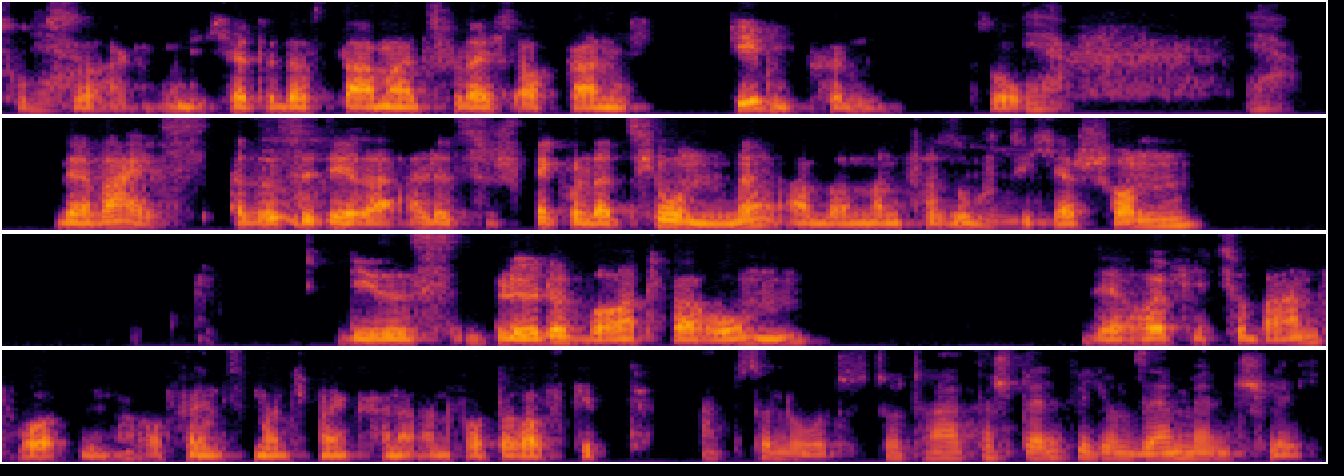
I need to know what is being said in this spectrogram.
sozusagen. Und ich hätte das damals vielleicht auch gar nicht geben können. So. ja, ja. Wer weiß. Also es Ja. sind ja alles Spekulationen, ne? Aber man versucht Hm. sich ja schon dieses blöde Wort, warum, sehr häufig zu beantworten, auch wenn es manchmal keine Antwort darauf gibt. Absolut, total verständlich und sehr menschlich.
